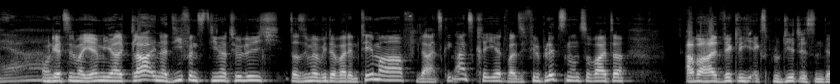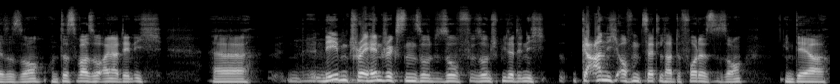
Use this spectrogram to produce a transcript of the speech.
ja. Und jetzt in Miami halt klar in der Defense, die natürlich, da sind wir wieder bei dem Thema, viele 1 gegen 1 kreiert, weil sie viel blitzen und so weiter, aber halt wirklich explodiert ist in der Saison. Und das war so einer, den ich äh, neben Trey Hendrickson so, so, so ein Spieler, den ich gar nicht auf dem Zettel hatte vor der Saison, in der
